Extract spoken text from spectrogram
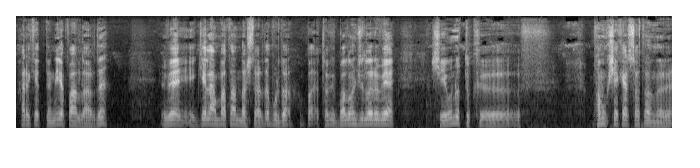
hareketlerini yaparlardı ve gelen vatandaşlar da burada tabi baloncuları ve şeyi unuttuk e, pamuk şeker satanları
